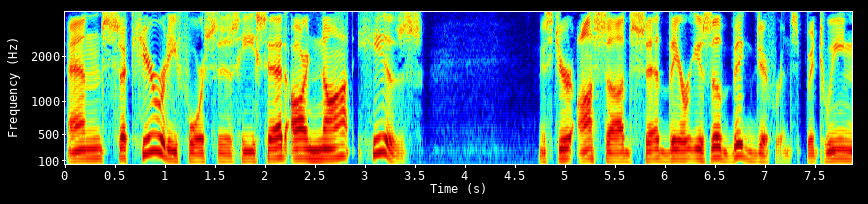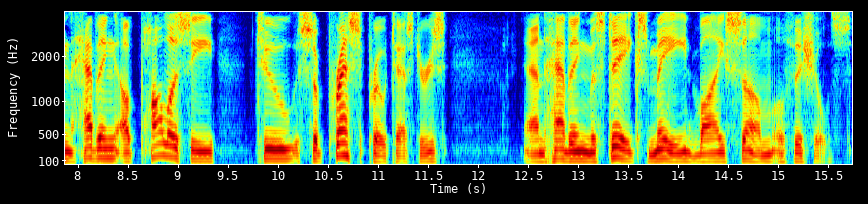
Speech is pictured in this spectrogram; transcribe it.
and security forces, he said, are not his. Mr. Assad said there is a big difference between having a policy to suppress protesters and having mistakes made by some officials.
